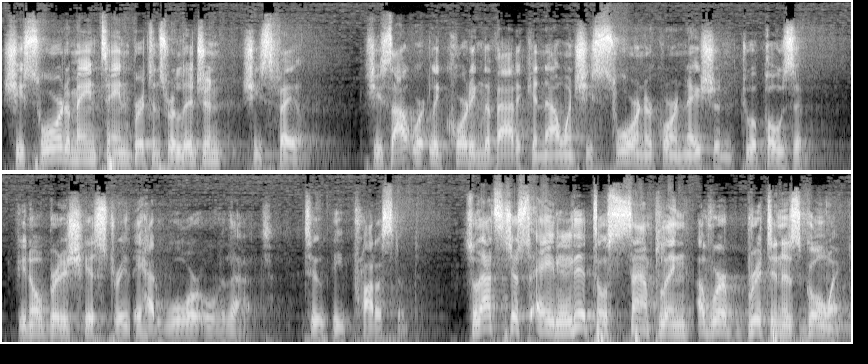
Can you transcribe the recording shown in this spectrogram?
She swore to maintain Britain's religion. She's failed. She's outwardly courting the Vatican now when she swore in her coronation to oppose him. If you know British history, they had war over that to the Protestant. So that's just a little sampling of where Britain is going.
